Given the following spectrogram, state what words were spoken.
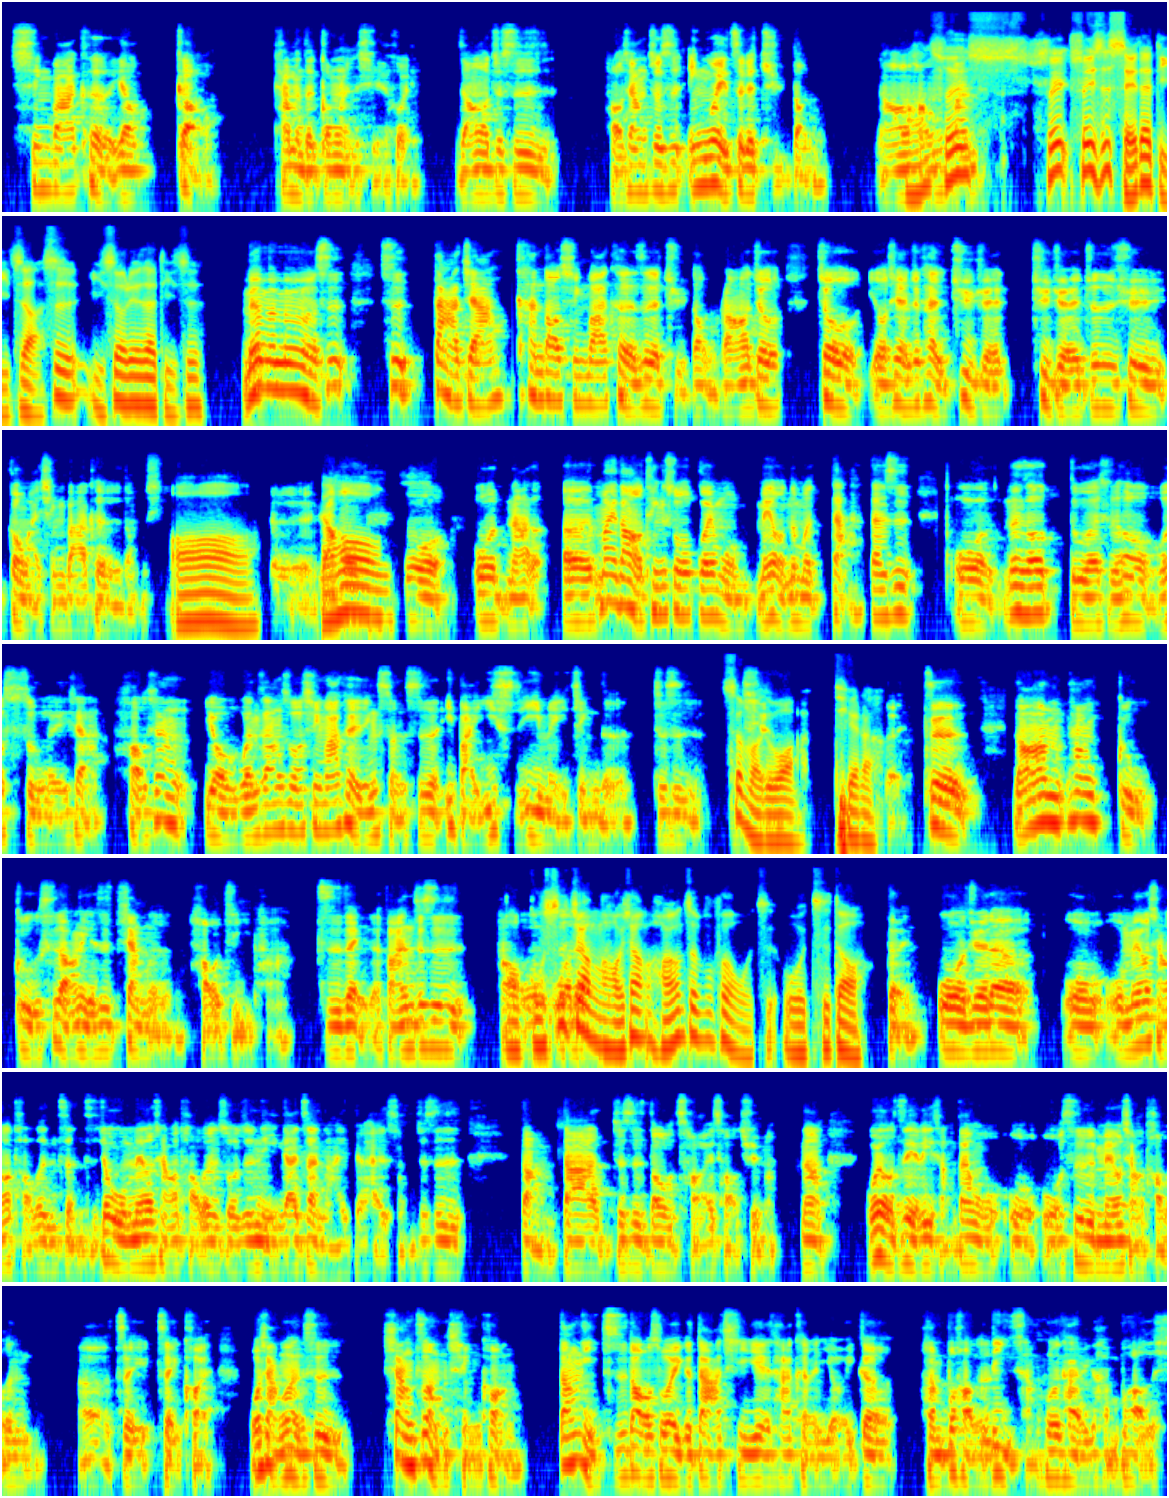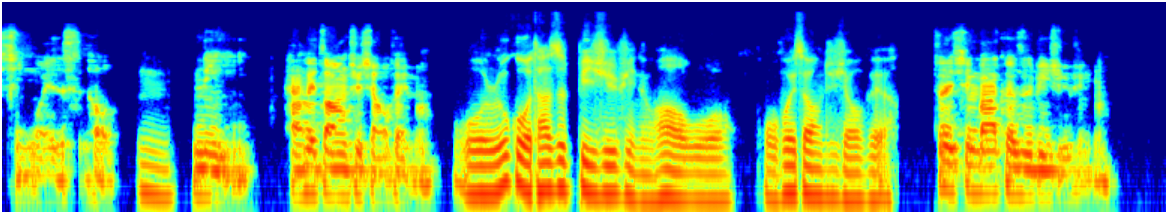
星巴克要告他们的工人协会。然后就是好像就是因为这个举动，然后好啊，所以像所以所以是谁在抵制啊？是以色列在抵制？没有没有没有没有是是大家看到星巴克的这个举动，然后就就有些人就开始拒绝拒绝就是去购买星巴克的东西，哦，对，然后我我拿的呃麦当劳听说规模没有那么大，但是我那时候读的时候我数了一下，好像有文章说星巴克已经损失了一百一十亿美金的，就是这么。多啊！天啊！这，然后他们他们股股市好像也是降了好几趴之类的，反正就是好，哦，股市降好像好像这部分我知我知道。对，我觉得我我没有想要讨论政治，就我没有想要讨论说就是你应该站哪一边还是什么，就是当大家就是都吵来吵去嘛。那我有自己的立场，但我我我是没有想要讨论呃这这一块。我想问的是，像这种情况，当你知道说一个大企业它可能有一个很不好的立场，或者它有一个很不好的行为的时候，嗯，你还会照样去消费吗？我如果它是必需品的话，我我会照样去消费啊。所以星巴克是必需品吗？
